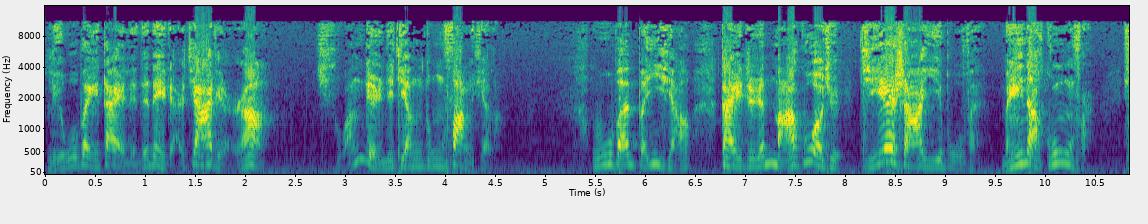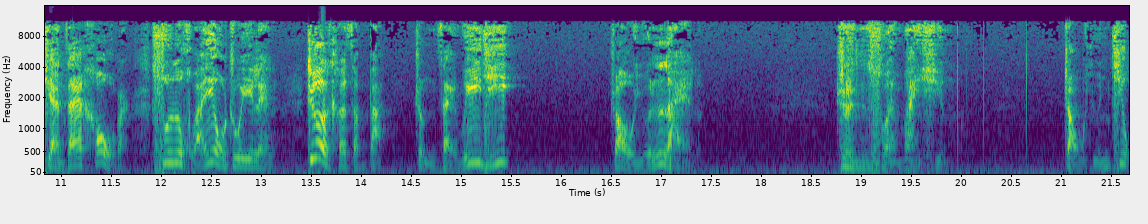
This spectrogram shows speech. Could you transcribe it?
刘备带来的那点家底儿啊，全给人家江东放下了。吴班本想带着人马过去截杀一部分，没那功夫。现在后边孙桓又追来了，这可怎么办？正在危急。赵云来了，真算万幸。赵云救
